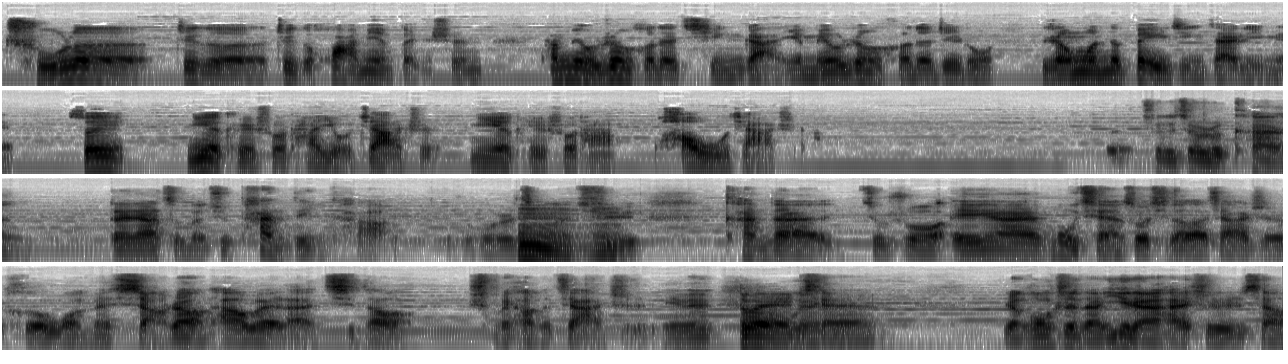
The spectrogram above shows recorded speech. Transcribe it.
除了这个这个画面本身，它没有任何的情感，也没有任何的这种人文的背景在里面，所以你也可以说它有价值，你也可以说它毫无价值。这个就是看大家怎么去判定它，就是或者怎么去看待，就是说 AI 目前所起到的价值和我们想让它未来起到什么样的价值，因为目前。人工智能依然还是像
